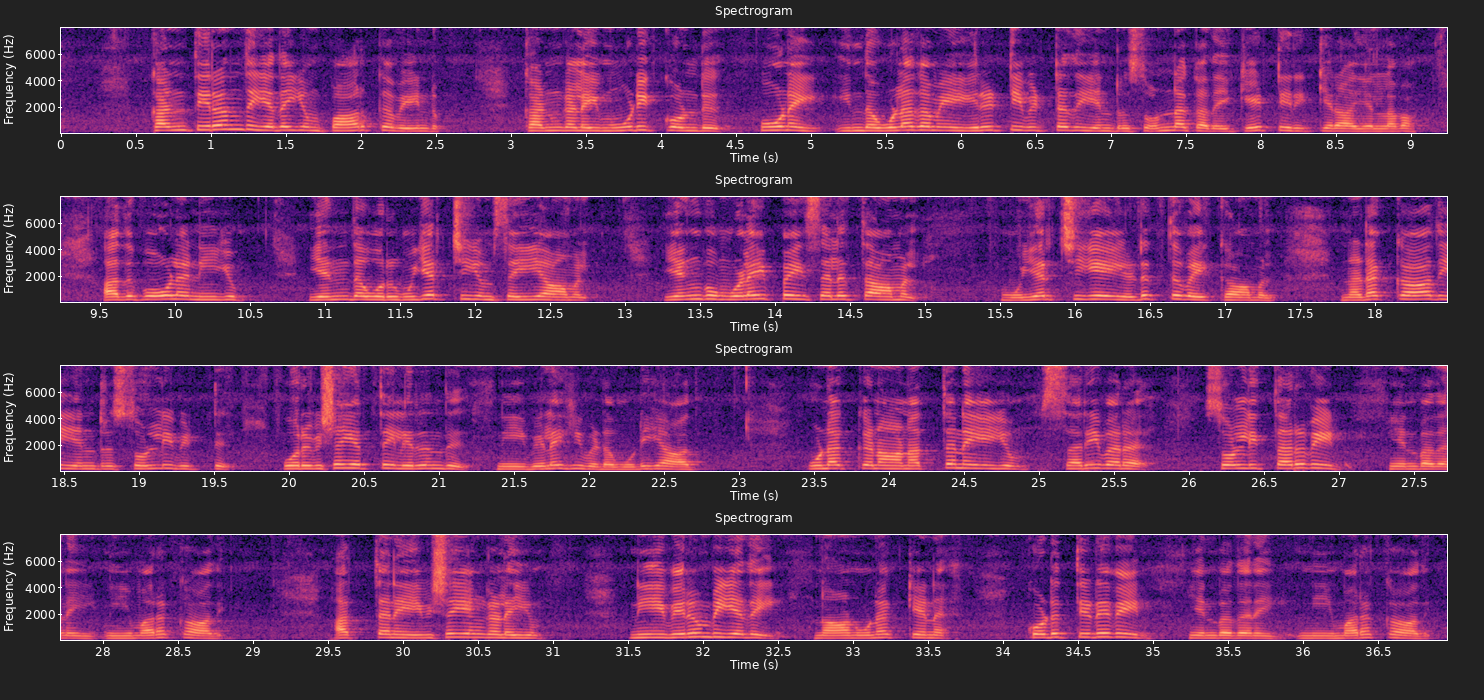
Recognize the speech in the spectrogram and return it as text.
கண் திறந்து எதையும் பார்க்க வேண்டும். கண்களை மூடிக்கொண்டு பூனை இந்த உலகமே இருட்டிவிட்டது என்று சொன்ன கதை கேட்டிருக்கிறாய் அல்லவா? அதுபோல நீயும் எந்த ஒரு முயற்சியும் செய்யாமல் எங்கும் உழைப்பை செலுத்தாமல் முயற்சியே எடுத்து வைக்காமல் நடக்காது என்று சொல்லிவிட்டு ஒரு விஷயத்திலிருந்து நீ விலகிவிட முடியாது. உனக்கு நான் அத்தனையையும் சரிவர சொல்லித் தருவேன் என்பதனை நீ மறக்காதே. அத்தனை விஷயங்களையும் நீ விரும்பியதை நான் உனக்கென கொடுத்திடுவேன் என்பதனை நீ மறக்காதே.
